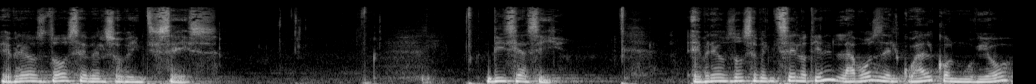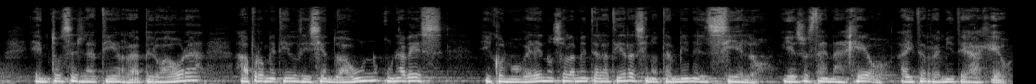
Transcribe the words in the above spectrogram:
Hebreos 12, verso 26. Dice así, Hebreos 12, 26 lo tienen, la voz del cual conmovió entonces la tierra, pero ahora ha prometido diciendo aún una vez, y conmoveré no solamente la tierra, sino también el cielo. Y eso está en Ageo, ahí te remite a Ageo.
